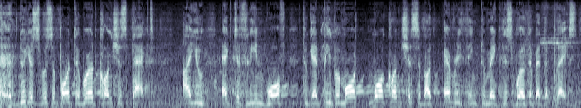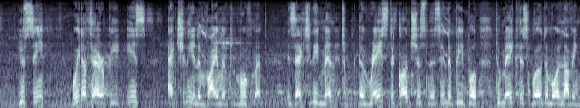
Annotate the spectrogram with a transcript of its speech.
Do you support the World Conscious Pact? Are you actively involved to get people more more conscious about everything to make this world a better place? You see, Oida therapy is actually an environmental movement. It's actually meant to raise the consciousness in the people to make this world a more loving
